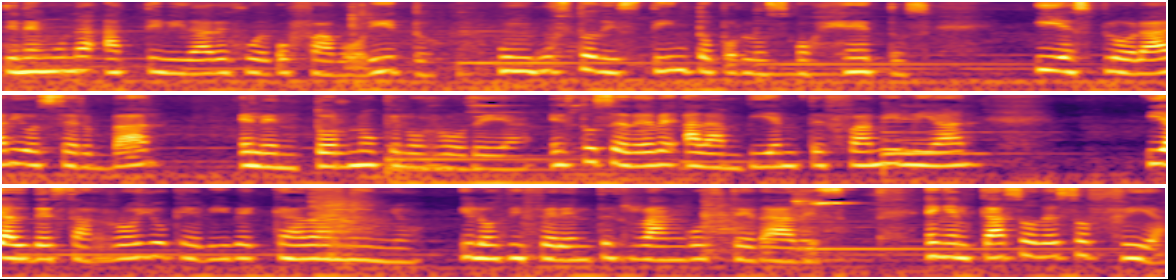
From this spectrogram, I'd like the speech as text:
Tienen una actividad de juego favorito, un gusto distinto por los objetos y explorar y observar el entorno que los rodea. Esto se debe al ambiente familiar y al desarrollo que vive cada niño y los diferentes rangos de edades. En el caso de Sofía,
